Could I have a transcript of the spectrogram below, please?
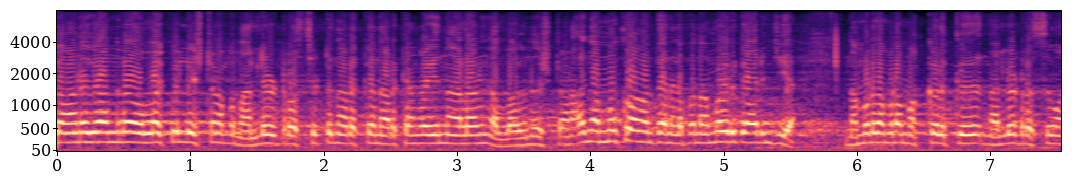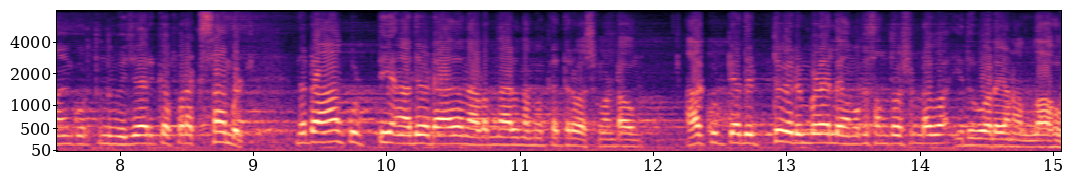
കാണുക എന്നുള്ളത് അള്ളാഹ്ക്ക് വലിയ ഇഷ്ടമാണ് അപ്പോൾ നല്ലൊരു ഡ്രസ്സ് ഇട്ട് നടക്കാൻ നടക്കാൻ കഴിയുന്ന ആളാണ് അള്ളാഹുവിന് ഇഷ്ടമാണ് അത് നമുക്കും അങ്ങനെ തന്നെയല്ല അപ്പോൾ നമ്മളൊരു കാര്യം ചെയ്യാം. നമ്മുടെ നമ്മുടെ മക്കൾക്ക് നല്ല ഡ്രസ്സ് വാങ്ങി കൊടുത്തെന്ന് വിചാരിക്കുക. ഫോർ എക്സാമ്പിൾ എന്നിട്ട് ആ കുട്ടി അത് ഇടാതെ നടന്നാൽ നമുക്ക് എത്ര വിഷമമുണ്ടാവും ആ കുട്ടി അത് ഇട്ട് വരുമ്പോഴല്ലേ നമുക്ക് സന്തോഷം ഉണ്ടാവുക? ഇതുപോലെയാണ് അള്ളാഹു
